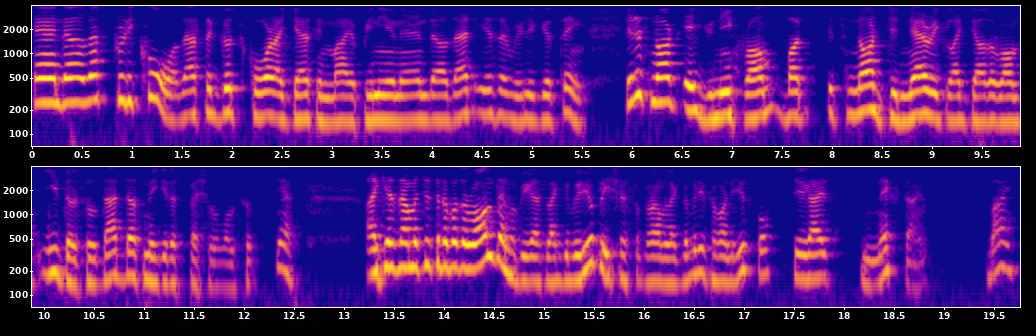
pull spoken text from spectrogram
and uh, that's pretty cool. That's a good score i guess in my opinion and uh, that is a really good thing. It is not a unique rom but it's not generic like the other roms either so that does make it a special one. So yeah. I guess that much is it about the rom then. Hope you guys like the video. Please share subscribe like the video if you found it useful. See you guys next time. Bye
